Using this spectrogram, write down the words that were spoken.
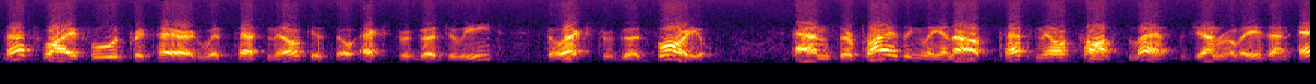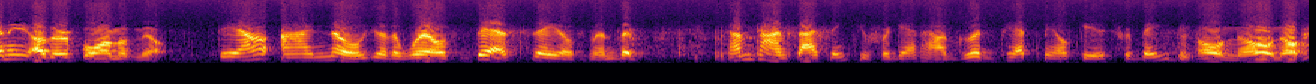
That's why food prepared with pet milk is so extra good to eat, so extra good for you. And surprisingly enough, pet milk costs less generally than any other form of milk. Dale, I know you're the world's best salesman, but sometimes I think you forget how good pet milk is for babies. Oh, no, no.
